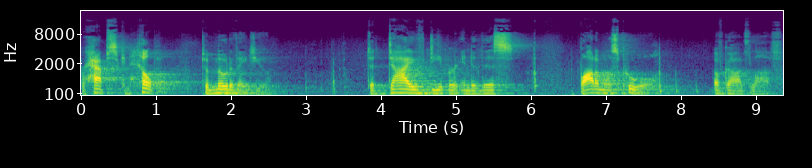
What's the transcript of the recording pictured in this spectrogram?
Perhaps can help to motivate you to dive deeper into this bottomless pool of God's love.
